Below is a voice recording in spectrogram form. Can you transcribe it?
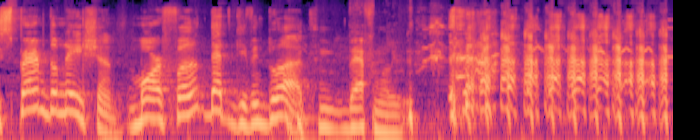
Sperm Donation, more fun than giving blood. Definitely.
